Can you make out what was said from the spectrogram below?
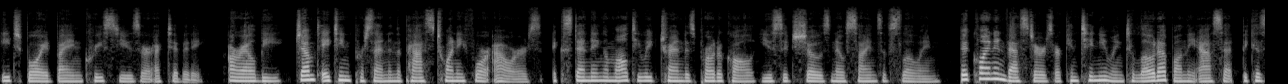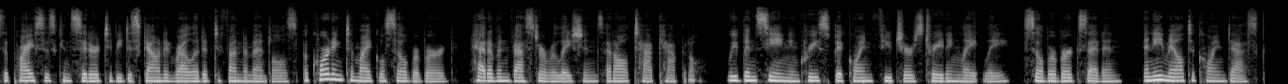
each buoyed by increased user activity. RLB jumped 18% in the past 24 hours, extending a multi-week trend as protocol usage shows no signs of slowing. Bitcoin investors are continuing to load up on the asset because the price is considered to be discounted relative to fundamentals, according to Michael Silberberg, head of investor relations at AltTab Capital. We've been seeing increased Bitcoin futures trading lately, Silberberg said in an email to Coindesk.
